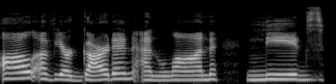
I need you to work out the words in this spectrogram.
all of your garden and lawn needs.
